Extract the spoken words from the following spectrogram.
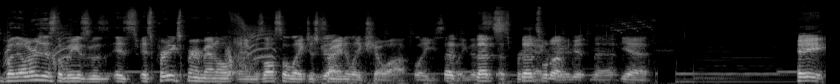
but the only reason it's the weakest was it's, it's pretty experimental and it was also like just trying to like show off, like you said, That, like that's that's that's, pretty what I'm getting at. Yeah, Hey,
